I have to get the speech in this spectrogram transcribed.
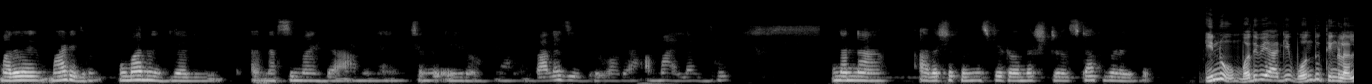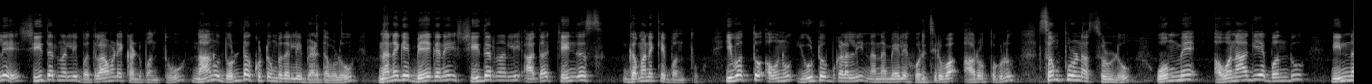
ಮದುವೆ ಮಾಡಿದ್ರು. ಉಮಾನು ಇದ್ಲು ಅಲ್ಲಿ. ನರಸಿಂಹ ಇದ್ದ ಆಮೇಲೆ ಚಂದ್ರ ಇವರು ಬಾಲಾಜಿ ಇದ್ರು, ಅವರ ಅಮ್ಮ ಎಲ್ಲ ಇದ್ರು. ನನ್ನ ಆದರ್ಶ ಫಿಲ್ಮ್ ಇನ್ಸ್ಟಿಟ್ಯೂಟ್ ಒಂದಷ್ಟು ಸ್ಟಾಫ್ಗಳಿದ್ರು ಇನ್ನು ಮದುವೆಯಾಗಿ ಒಂದು ತಿಂಗಳಲ್ಲೇ ಶ್ರೀಧರ್ನಲ್ಲಿ ಬದಲಾವಣೆ ಕಂಡುಬಂತು ನಾನು ದೊಡ್ಡ ಕುಟುಂಬದಲ್ಲಿ ಬೆಳೆದವಳು. ನನಗೆ ಬೇಗನೆ ಶ್ರೀಧರ್ನಲ್ಲಿ ಆದ ಚೇಂಜಸ್ ಗಮನಕ್ಕೆ ಬಂತು. ಇವತ್ತು ಅವನು ಯೂಟ್ಯೂಬ್ಗಳಲ್ಲಿ ನನ್ನ ಮೇಲೆ ಹೊರಿಸಿರುವ ಆರೋಪಗಳು ಸಂಪೂರ್ಣ ಸುಳ್ಳು. ಒಮ್ಮೆ ಅವನಾಗಿಯೇ ಬಂದು ನಿನ್ನ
